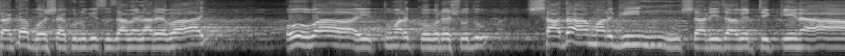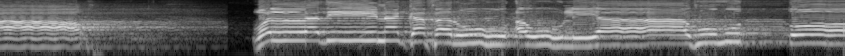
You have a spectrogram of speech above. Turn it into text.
টাকা পয়সা কোনো কিছু যাবে না রে ভাই ও ভাই তোমার কবরে শুধু সাদা মার্গিন শাড়ি যাবে ঠিক কিনা والذين كفروا أولياهم الطاغوت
